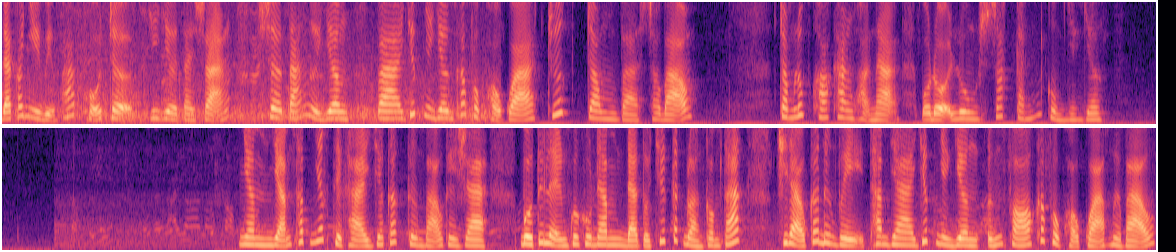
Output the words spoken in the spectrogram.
đã có nhiều biện pháp hỗ trợ di dời tài sản, sơ tán người dân và giúp nhân dân khắc phục hậu quả trước, trong và sau bão. Trong lúc khó khăn hoạn nạn, bộ đội luôn sát cánh cùng nhân dân. Nhằm giảm thấp nhất thiệt hại do các cơn bão gây ra, Bộ Tư lệnh Quân khu 5 đã tổ chức các đoàn công tác, chỉ đạo các đơn vị tham gia giúp nhân dân ứng phó khắc phục hậu quả mưa bão.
